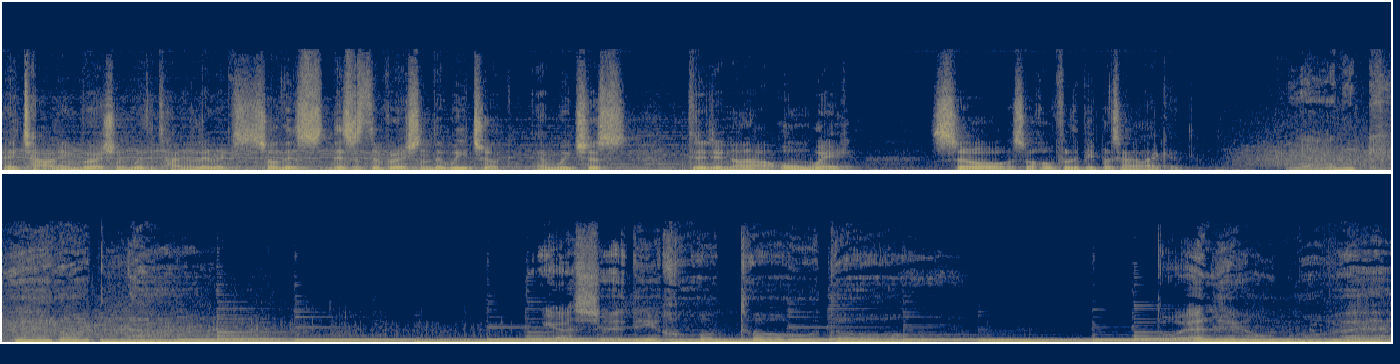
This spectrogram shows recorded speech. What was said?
an Italian version with Italian lyrics. So this this is the version that we took, and we just did it in our own way. So so hopefully people are gonna like it. Ya no quiero ya se dijo todo, duele aún mover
